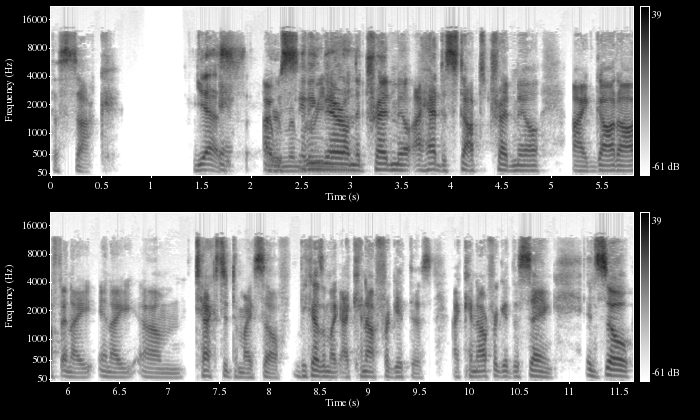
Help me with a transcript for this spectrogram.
the suck." Yes, I, I was sitting there that. on the treadmill. I had to stop the treadmill. I got off and I and I um, texted to myself because I'm like, I cannot forget this. I cannot forget the saying. And so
